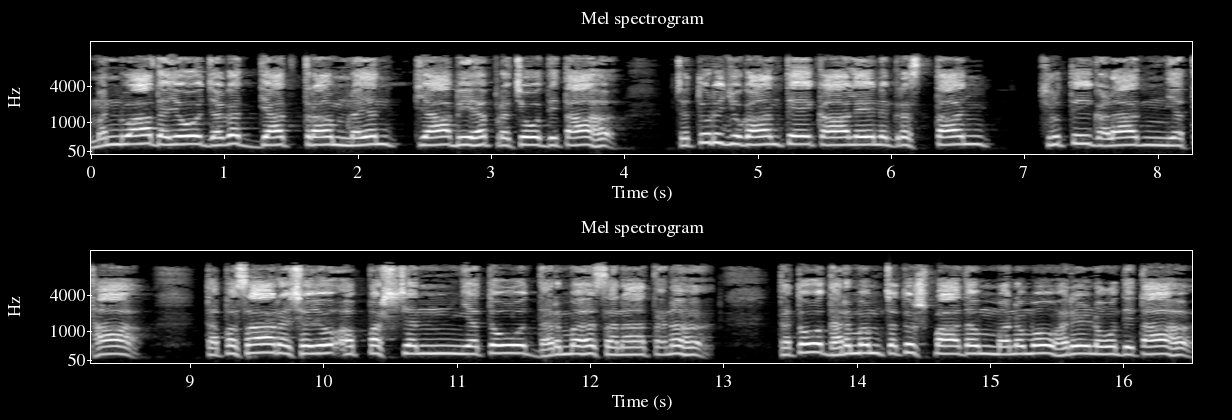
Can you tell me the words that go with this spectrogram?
मन्वादयो जगद्यात्रां नयन्त्याभिः प्रचोदिताः। चतुर्युगान्ते कालेन ग्रस्ताञ्श्रुतिगणान्यथा तपसा ऋषयो अपश्यन्यतो धर्मः सनातनः। ततो धर्मं चतुष्पादं मनमो हरिणोदिताः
